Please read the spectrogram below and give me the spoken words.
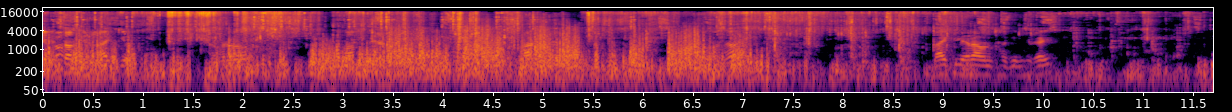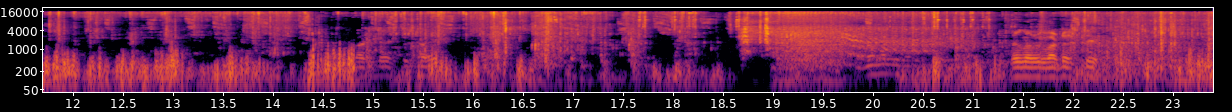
एउटा हामी चाहिँ लाग्यो हाम्रो। बाइक लिएर आउनु सकिन्छ गाइस बाटो चाहिँ यस्तो छ है जङ्गलको बाटो यस्तै हो।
